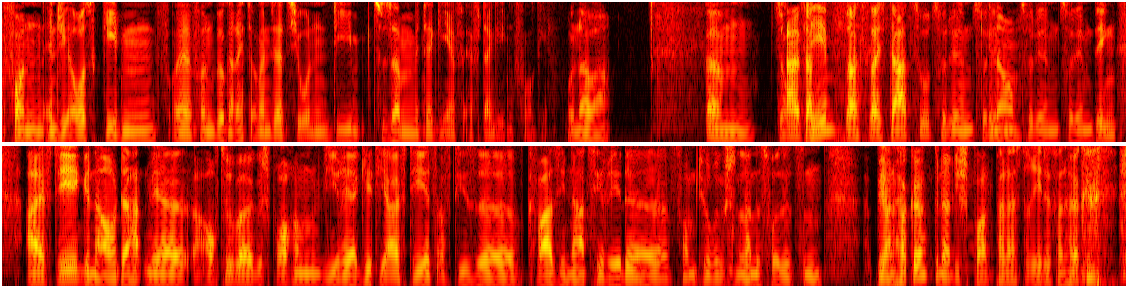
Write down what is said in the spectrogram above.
von NGOs geben, äh, von Bürgerrechtsorganisationen, die zusammen mit der GFF dagegen vorgehen. Wunderbar. Ähm, so, AfD? Das, das vielleicht dazu, zu dem, zu genau. dem, zu dem, zu dem Ding. AfD, genau, da hatten wir auch drüber gesprochen, wie reagiert die AfD jetzt auf diese quasi Nazi-Rede vom thüringischen Landesvorsitzenden Björn Höcke. Genau, die Sportpalastrede von Höcke.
